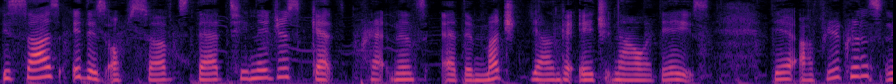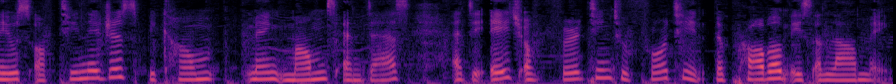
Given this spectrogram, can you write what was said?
Besides, it is observed that teenagers get pregnant at a much younger age nowadays. There are frequent news of teenagers becoming moms and dads at the age of 13 to 14. The problem is alarming.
